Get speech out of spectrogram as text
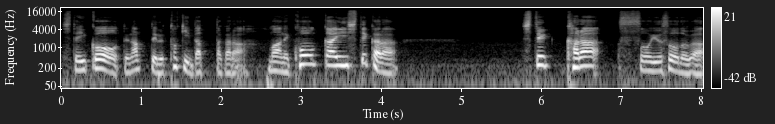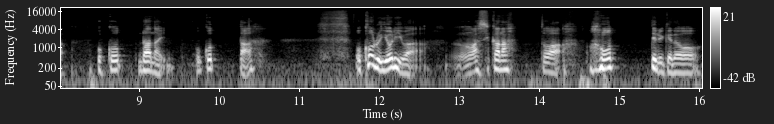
していこうってなってる時だったから、まあね、公開してから、してから、そういう騒動が起こらない、起こった？怒るよりは、マシかな、とは思ってるけど、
